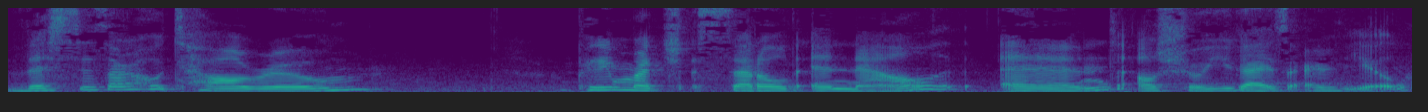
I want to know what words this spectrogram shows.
This is our hotel room. Pretty much settled in now and I'll show you guys our view.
